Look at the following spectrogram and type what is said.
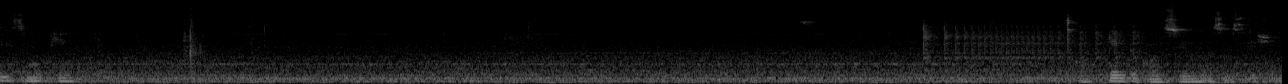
see smoking. o to Consumer Association.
